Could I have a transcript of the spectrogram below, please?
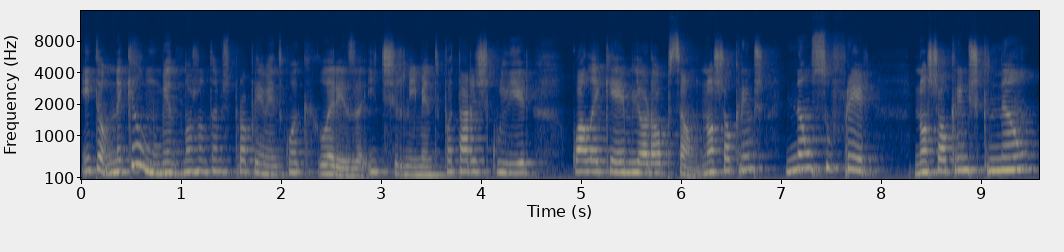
Então, naquele momento, nós não estamos propriamente com a clareza e discernimento para estar a escolher qual é que é a melhor opção. Nós só queremos não sofrer, nós só queremos que não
